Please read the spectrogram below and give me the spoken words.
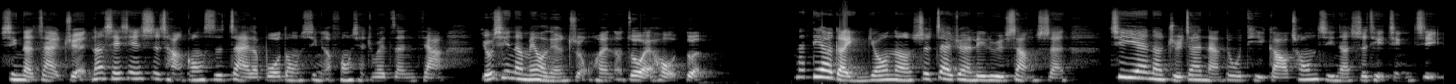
新的债券，那新兴市场公司债的波动性的风险就会增加，尤其呢没有联准会呢作为后盾。那第二个隐忧呢是债券利率上升，企业呢举债难度提高，冲击呢实体经济。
